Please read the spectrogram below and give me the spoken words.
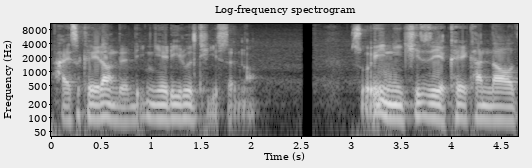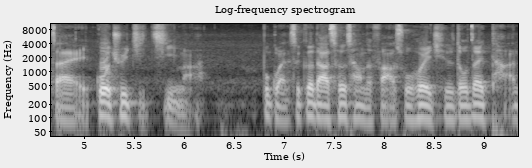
还是可以让你的营业利润提升哦。所以你其实也可以看到，在过去几季嘛，不管是各大车厂的法术会，其实都在谈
